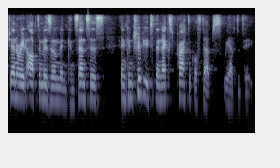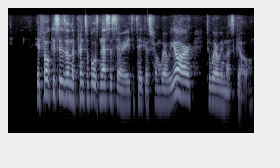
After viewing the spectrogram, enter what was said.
generate optimism and consensus, and contribute to the next practical steps we have to take. It focuses on the principles necessary to take us from where we are to where we must go.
